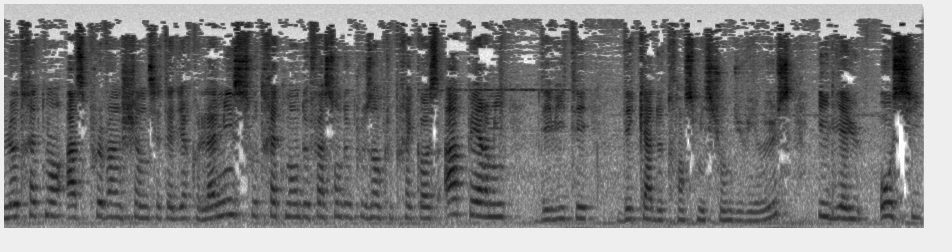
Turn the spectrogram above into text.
le traitement as prevention, c'est-à-dire que la mise sous traitement de façon de plus en plus précoce a permis d'éviter des cas de transmission du virus. Il y a eu aussi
